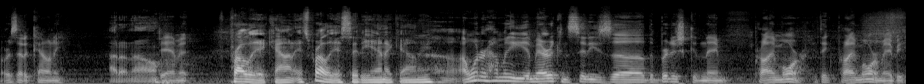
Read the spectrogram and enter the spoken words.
or is that a county? I don't know. Damn it! Probably a county. It's probably a city and a county. Uh, I wonder how many American cities uh, the British could name. Probably more. You think probably more, maybe.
